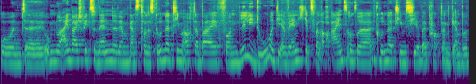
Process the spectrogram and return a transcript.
Und äh, um nur ein Beispiel zu nennen, wir haben ein ganz tolles Gründerteam auch dabei von Lilidu und die erwähne ich jetzt, weil auch eins unserer Gründerteams hier bei Procter Gamble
